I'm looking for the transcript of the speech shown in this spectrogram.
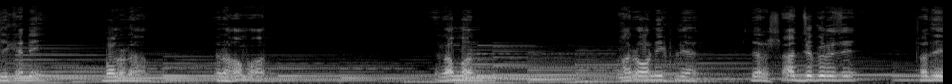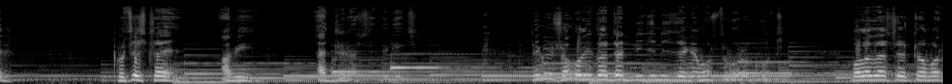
যেখানে বলরাম, রহমান রহমান আরও অনেক প্লেয়ার যারা সাহায্য করেছে, তাদের প্রচেষ্টায় আমি একজন আসতে পেরেছি। দেখুন, সকলেই তাদের নিজে নিজ জায়গায় মস্ত বড় কোচ বলাদাস শ্রেষ্ঠ আমার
